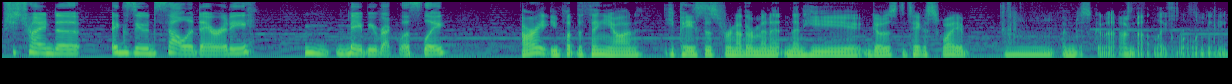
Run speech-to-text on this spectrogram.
She's trying to exude solidarity, maybe recklessly. All right, you put the thingy on. He paces for another minute and then he goes to take a swipe. Mm, I'm just gonna. I'm not like rolling any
